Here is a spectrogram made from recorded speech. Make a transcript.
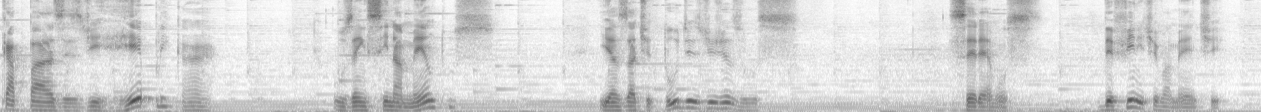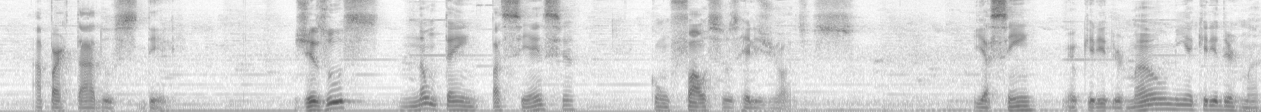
capazes de replicar os ensinamentos e as atitudes de Jesus, seremos definitivamente apartados dele. Jesus não tem paciência com falsos religiosos. E assim, meu querido irmão, minha querida irmã,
